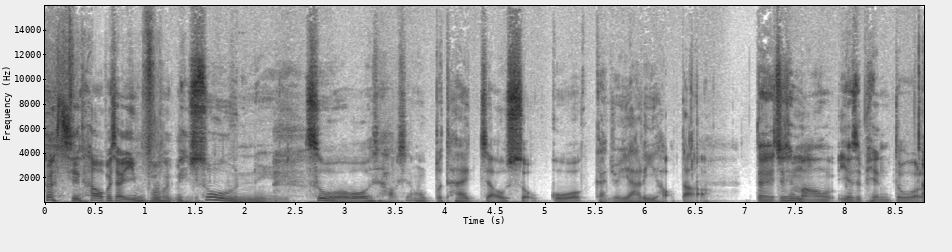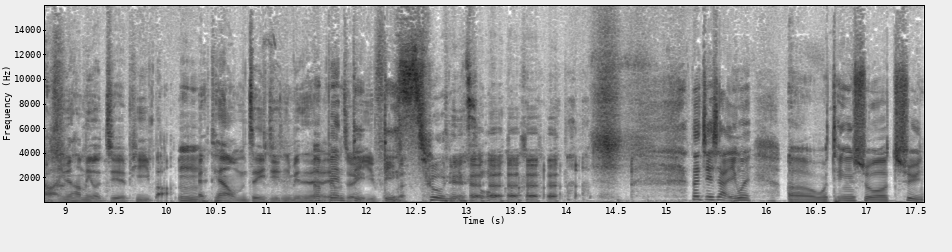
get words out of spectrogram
其他我不想应付你。处女座，我好像不太交手过，感觉压力好大。对，就是毛也是偏多了，啊，因为他们有洁癖吧？嗯，哎，天啊，我们这一集已经变成在折衣服了，处女座。那接下来，因为呃，我听说去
